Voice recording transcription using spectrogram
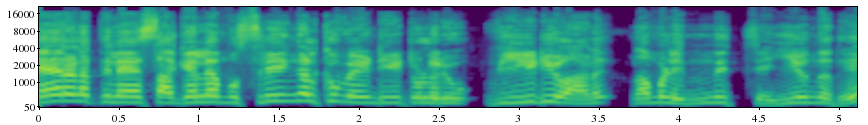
കേരളത്തിലെ സകല മുസ്ലിങ്ങൾക്കും വേണ്ടിയിട്ടുള്ളൊരു വീഡിയോ ആണ് നമ്മൾ ഇന്ന് ചെയ്യുന്നത്.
